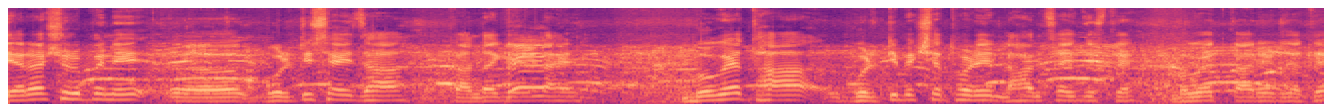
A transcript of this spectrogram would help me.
तेराशे रुपयाने अ, गोलटी साईज हा कांदा गेलेला आहे. बघूयात हा गोलटीपेक्षा थोडी लहान साईज दिसते बघूयात का रेट जाते.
